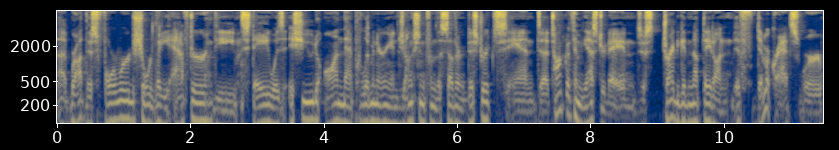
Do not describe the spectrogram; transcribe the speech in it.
uh, brought this forward shortly after the stay was issued on that preliminary injunction from the Southern District and uh, talked with him yesterday and just tried to get an update on if Democrats were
